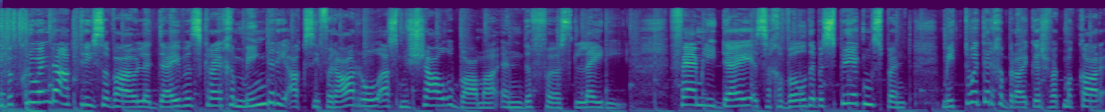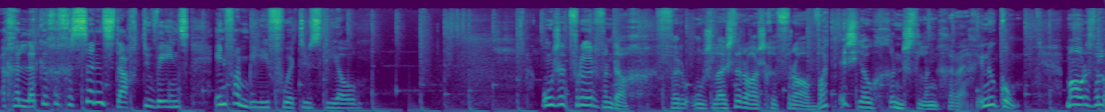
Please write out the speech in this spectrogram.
Die bekroonde aktrise Viola Davis kry gemengde reaksie vir haar rol as Michelle Obama in The First Lady. Family Day is 'n gewilde besprekingspunt met Twitter-gebruikers wat mekaar 'n gelukkige gesinsdag toewens en familiefoto's deel. Ons het vroeër vandag vir ons luisteraars gevra, "Wat is jou gunsteling gereg en hoekom?" Maar ons wil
